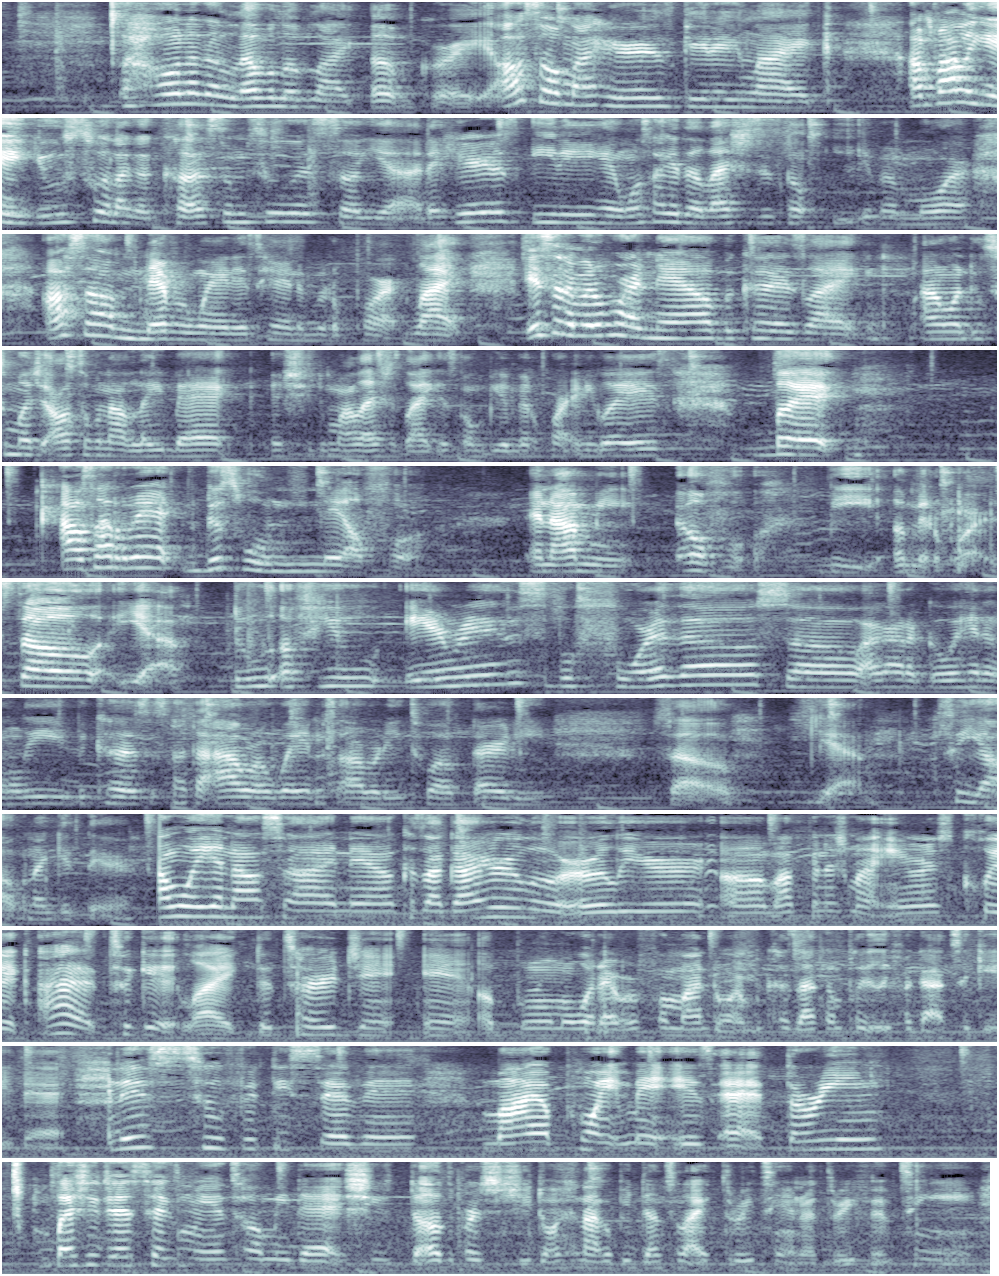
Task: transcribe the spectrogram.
a whole nother level of like upgrade. Also my hair is getting like i'm finally getting used to it like accustomed to it. So yeah the hair is eating and once i get the lashes it's gonna eat even more. Also i'm never wearing this hair in the middle part. Like it's in the middle part now because like i don't want to do too much. Also when i lay back and she do my lashes like it's gonna be a middle part anyways. But outside of that this will never and I mean ever be a middle part. So yeah, do a few errands before though. So I gotta go ahead and leave because it's like an hour away and it's already 12:30. So yeah, see y'all when I get there. I'm waiting outside now because I got here a little earlier. Um, I finished my errands quick. I had to get like detergent and a broom or whatever from my dorm because I completely forgot to get that. And It is 2.57. My appointment is at 3 but she just texted me and told me that she the other person she's doing she's not gonna be done till like 310 or 315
